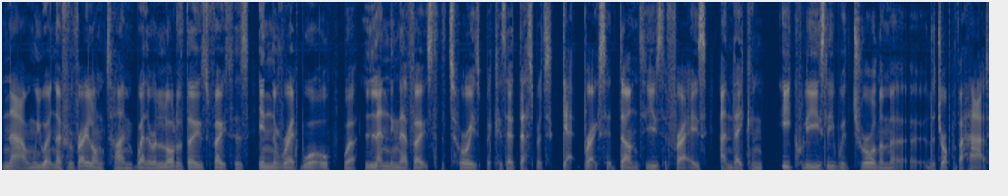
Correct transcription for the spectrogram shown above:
now, and we won't know for a very long time, whether a lot of those voters in the red wall were lending their votes to the Tories because they're desperate to get Brexit done, to use the phrase, and they can equally easily withdraw them at the drop of a hat.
